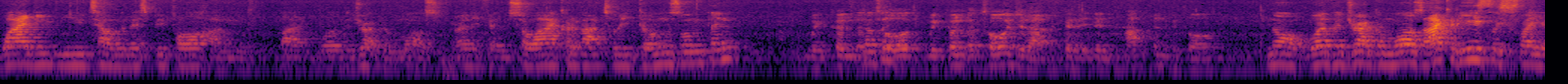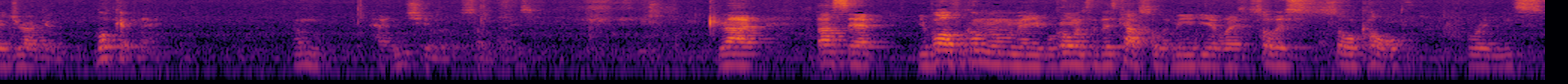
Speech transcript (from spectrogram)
Why didn't you tell me this beforehand, like where the dragon was or anything, so I could have actually done something? We couldn't have Nothing. told. We couldn't have told you that because it didn't happen before. No, where the dragon was, I could easily slay a dragon. Look at me. I'm hench in some ways. Right, that's it. You're both coming with me. We're going to this castle immediately. So this so-called prince.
